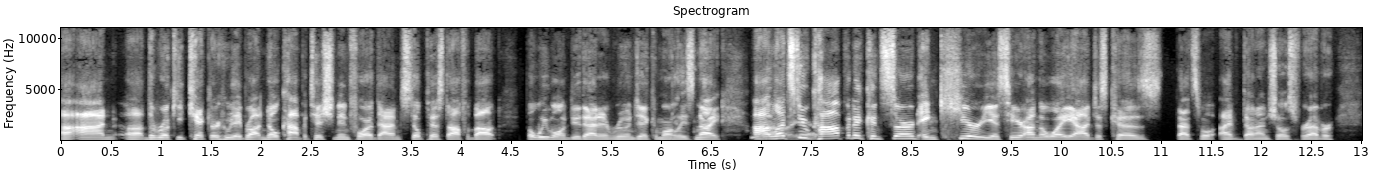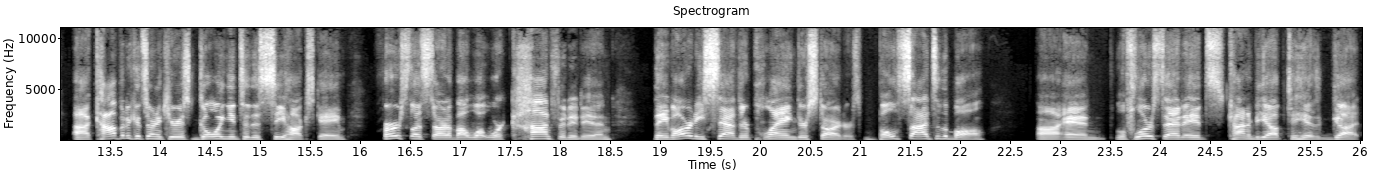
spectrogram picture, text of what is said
uh, on uh, the rookie kicker who they brought no competition in for that I'm still pissed off about, but we won't do that and ruin Jacob Morley's night. Uh, oh, let's yeah. do confident, concerned, and curious here on the way out, just because that's what I've done on shows forever. Uh, confident, concerned, and curious going into the Seahawks game. First, let's start about what we're confident in. They've already said they're playing their starters, both sides of the ball. Uh, and LaFleur said it's kind of be up to his gut,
